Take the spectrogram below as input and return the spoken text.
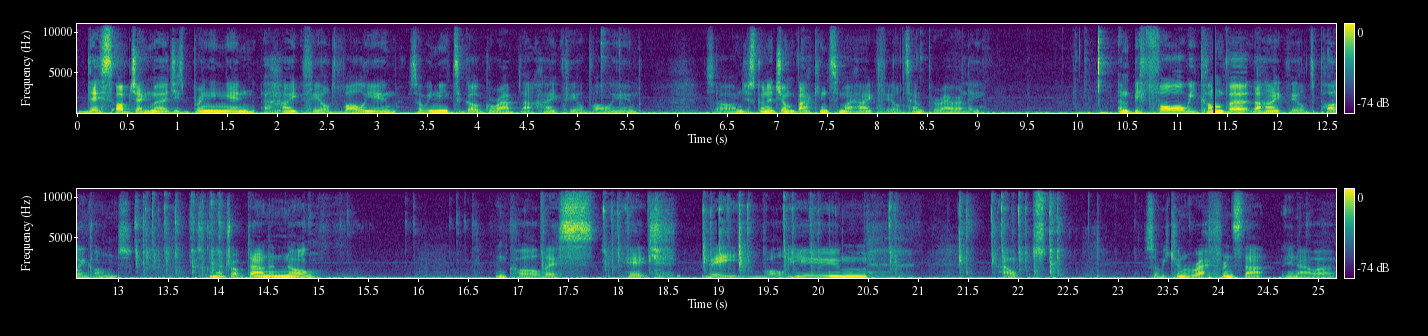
this object merge is bringing in a height field volume so we need to go grab that height field volume. So I'm just going to jump back into my height field temporarily. And before we convert the height field to polygons I'm just going to drop down a null and call this HV volume out. So we can reference that in our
